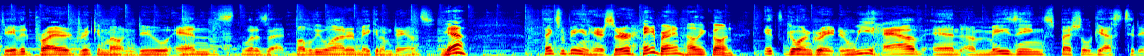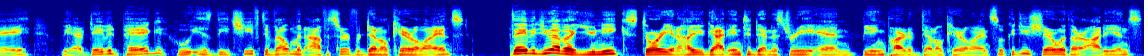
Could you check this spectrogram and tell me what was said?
David Pryor drinking Mountain Dew and what is that, bubbly water, making them dance. Yeah. Thanks for being here, sir. Hey, Bryan. How's it going? It's going great. And we have an amazing special guest today. We have David Pegg, who is the Chief Development Officer for Dental Care Alliance. David, you have a unique story in how you got into dentistry and being part of Dental Care Alliance. So, could you share with our audience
